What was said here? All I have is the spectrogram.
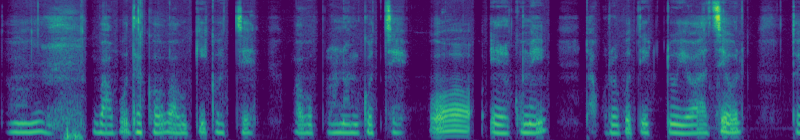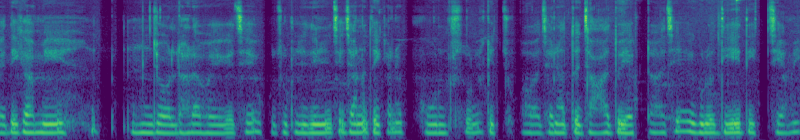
তো বাবু, দেখো বাবু কী করছে? বাবু প্রণাম করছে। ও এরকমই ঠাকুরের প্রতি একটু ইয়ে আছে ওর। তো এদিকে আমি জল ঢালা হয়ে গেছে পুজো টুজো দিয়ে নিয়েছি জানো তো এখানে ফুল ফুল কিচ্ছু পাওয়া যায় না, তো যা দুই একটা আছে, এগুলো দিয়ে দিচ্ছি আমি।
